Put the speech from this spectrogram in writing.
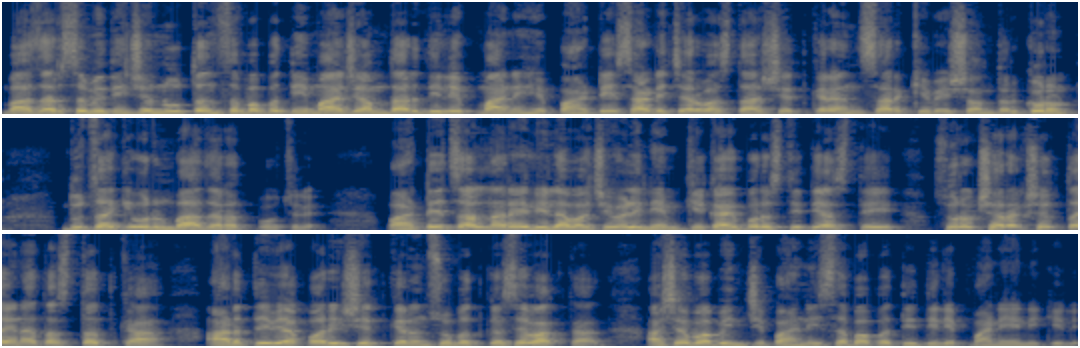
बाजार समितीचे नूतन सभापती माजी आमदार दिलीप माने हे पहाटे साडेचार वाजता शेतकऱ्यांसारखे वेषांतर करून दुचाकीवरून बाजारात पोहोचले. पहाटे चालणाऱ्या लिलावाच्या वेळी नेमकी काय परिस्थिती असते? सुरक्षा रक्षक तैनात असतात का? आडते व्यापारी शेतकऱ्यांसोबत कसे वागतात? अशा बाबींची पाहणी सभापती दिलीप माने यांनी केली.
